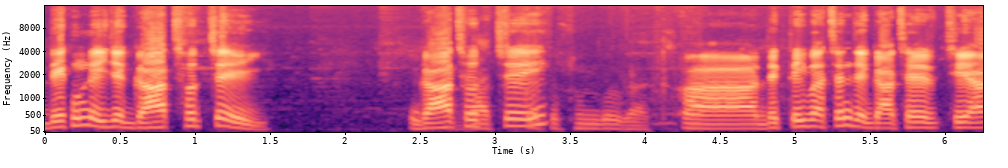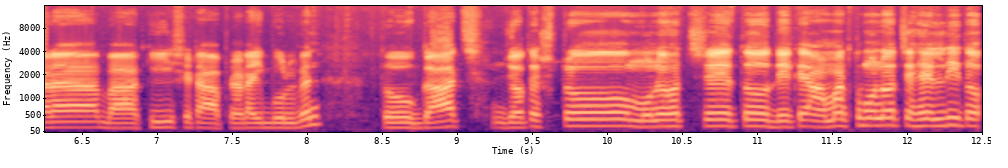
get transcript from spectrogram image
দেখুন এই যে গাছ হচ্ছে এই। গাছ হচ্ছে এই। সুন্দর গাছ। আহ, দেখতেই পাচ্ছেন যে গাছের চেহারা বা কি সেটা আপনারাই বলবেন। তো গাছ যথেষ্ট মনে হচ্ছে তো দেখে আমার তো মনে হচ্ছে হেলদি তো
